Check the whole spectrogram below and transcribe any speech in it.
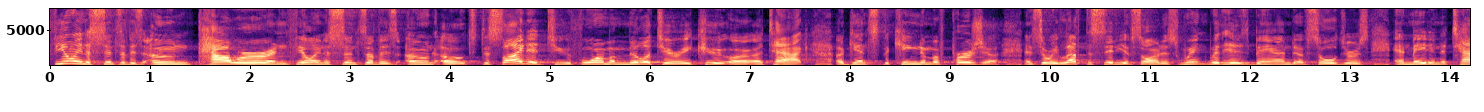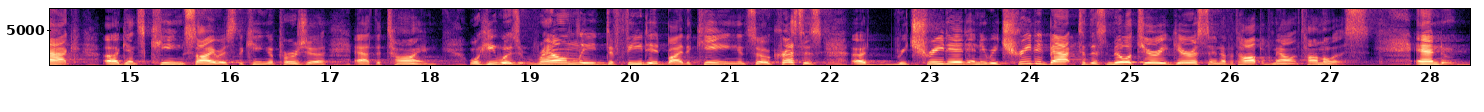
feeling a sense of his own power and feeling a sense of his own oats, decided to form a military coup or attack against the kingdom of Persia. And so he left the city of Sardis, went with his band of soldiers, and made an attack uh, against King Cyrus, the king of Persia at the time. Well, he was roundly defeated by the king, and so Croesus uh, retreated, and he retreated back to this military garrison at the top of Mount Tmolus. And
